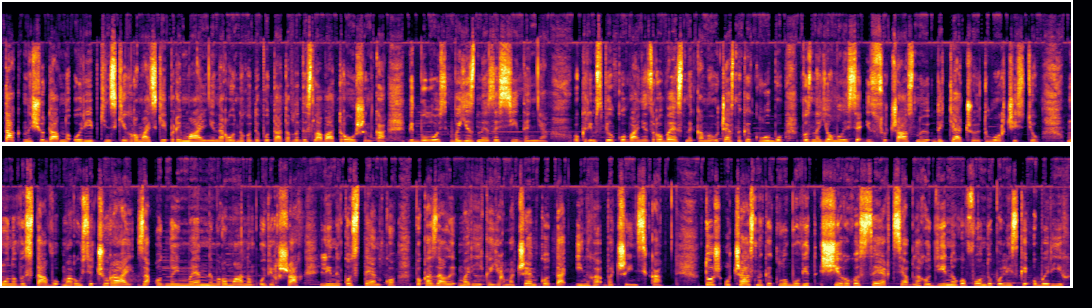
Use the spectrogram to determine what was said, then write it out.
Так, нещодавно у Рібкінській громадській приймальні народного депутата Владислава Атрошенка відбулось виїзне засідання. Окрім спілкування з ровесниками, учасники клубу познайомилися із сучасною дитячою творчістю. Моновиставу Маруся Чурай за одноіменним романом у віршах Ліни Костенко показали Марійка Єрмаченко та Інга Бачинська. Тож учасники клубу від щирого серця благодійного фонду Поліський оберіг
